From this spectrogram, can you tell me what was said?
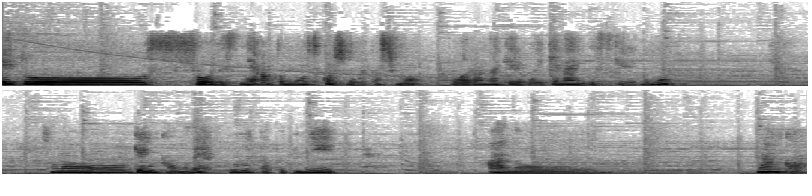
えっ、と、そうですね。あともう少しで私も終わらなければいけないんですけれども、その玄関をね、くぐった時に、あのー、なんか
